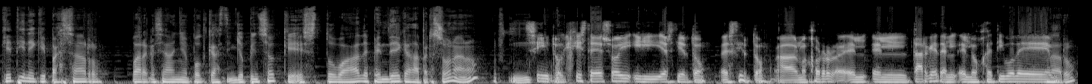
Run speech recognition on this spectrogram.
¿Qué tiene que pasar para que sea año de podcasting? Yo pienso que esto va, depende de cada persona, ¿no? Sí, tú dijiste eso y, y es cierto, es cierto. A lo mejor el, el target, el, el, objetivo de... Claro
